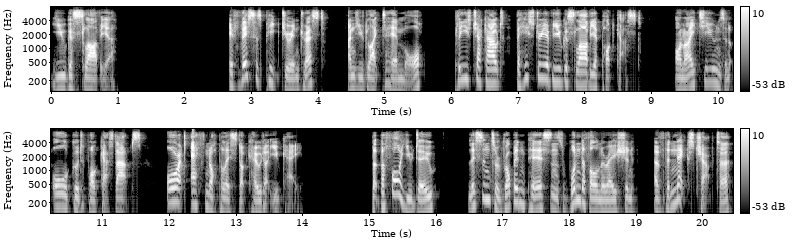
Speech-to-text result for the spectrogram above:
Yugoslavia. If this has piqued your interest, and you'd like to hear more, please check out the History of Yugoslavia podcast on iTunes and all good podcast apps, or at ethnopolis.co.uk. But before you do, listen to Robin Pierson's wonderful narration of the next chapter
